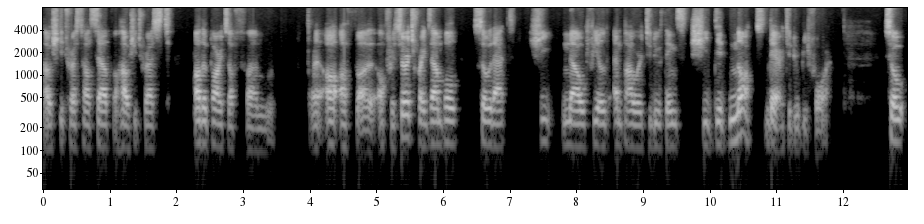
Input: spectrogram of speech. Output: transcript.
how she trusts herself or how she trusts other parts of um, uh, of uh, of research, for example, so that she now feels empowered to do things she did not dare to do before. So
